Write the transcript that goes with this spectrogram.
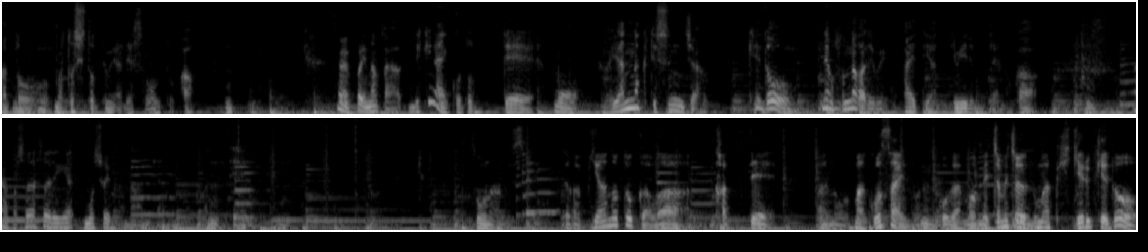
あと、まあ、年取ってもやれそうとか。うんでもやっぱりなんかできないことってもうやんなくて済んじゃうけど、うん。でもその中であえてやってみるみたいなのがうん。なんかそれはそれで面白いかなみたいなのがあって、うんそうなんですよ。だからピアノとかは買ってあの、まあ、5歳の子がもうめちゃめちゃうまく弾けるけど、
